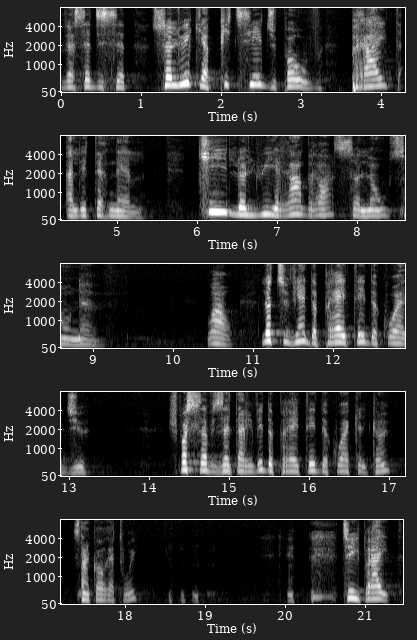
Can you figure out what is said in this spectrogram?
verset 17. Celui qui a pitié du pauvre prête à l'Éternel, qui le lui rendra selon son œuvre. Wow! Là, tu viens de prêter de quoi à Dieu? Je ne sais pas si ça vous est arrivé de prêter de quoi à quelqu'un. C'est encore à toi. tu y prêtes.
